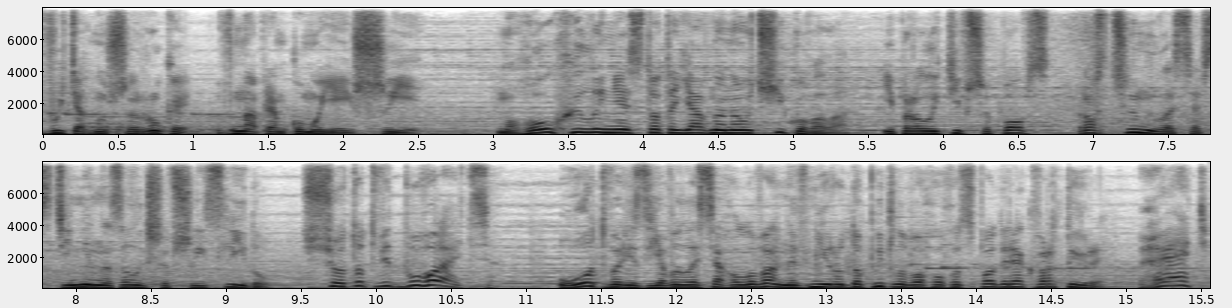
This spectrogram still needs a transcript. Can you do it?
витягнувши руки в напрямку моєї шиї. Мого ухилення істота явно не очікувала і, пролетівши повз, розчинилася в стіні, не залишивши й сліду. Що тут відбувається? У отворі з'явилася голова невміру допитливого господаря квартири. Геть!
